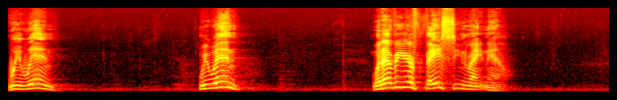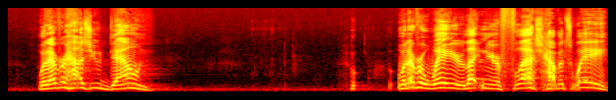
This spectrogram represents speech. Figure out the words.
we win. We win. Whatever you're facing right now, whatever has you down, whatever way you're letting your flesh have its way,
